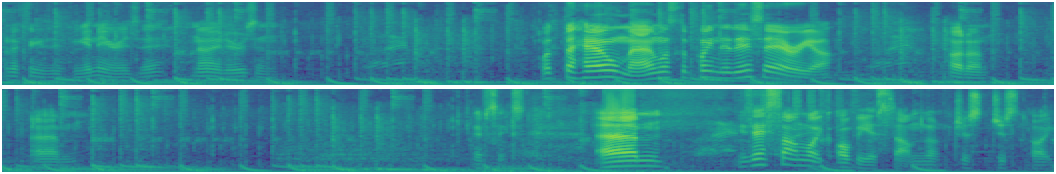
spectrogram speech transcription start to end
I don't think there's anything in here, is there? No, there isn't. What the hell, man? What's the point of this area? Hold on. Um, F6. Um, is there something like obvious that I'm not just just like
